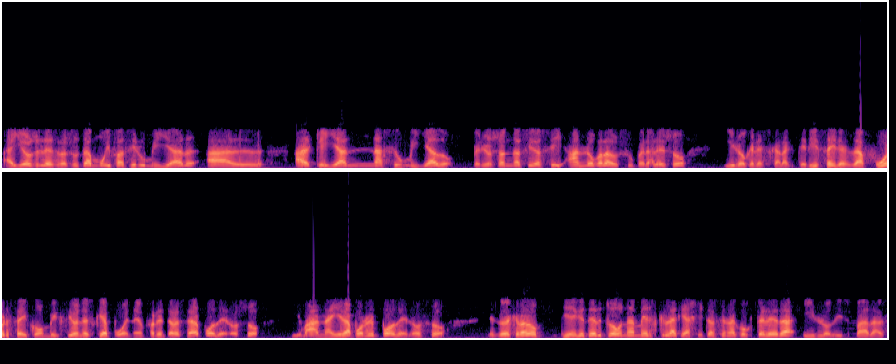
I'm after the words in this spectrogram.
a ellos les resulta muy fácil humillar al, al que ya nace humillado, pero ellos han nacido así, han logrado superar eso y lo que les caracteriza y les da fuerza y convicción es que pueden enfrentarse al poderoso y van a ir a por el poderoso. Entonces, claro, tiene que tener toda una mezcla que agitas en la coctelera y lo disparas.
